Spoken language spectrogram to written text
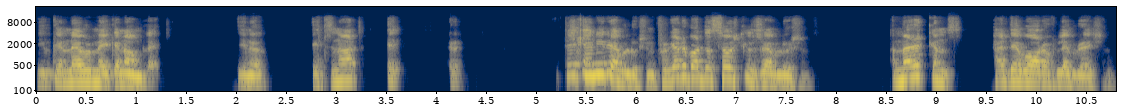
you can never make an omelette. You know, it's not uh, Take any revolution, forget about the socialist revolution. Americans had their war of liberation.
